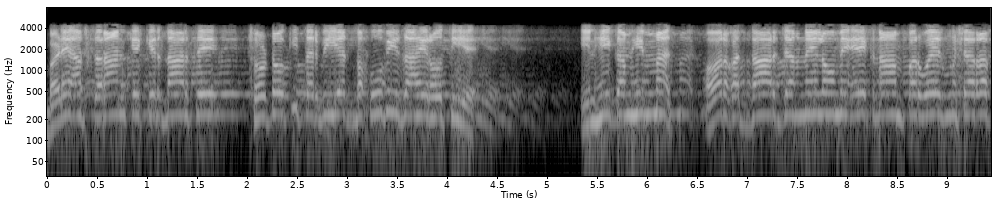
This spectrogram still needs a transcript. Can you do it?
بڑے افسران کے کردار سے چھوٹوں کی تربیت بخوبی ظاہر ہوتی ہے۔ انہی کم ہمت اور غدار جرنیلوں میں ایک نام پرویز مشرف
